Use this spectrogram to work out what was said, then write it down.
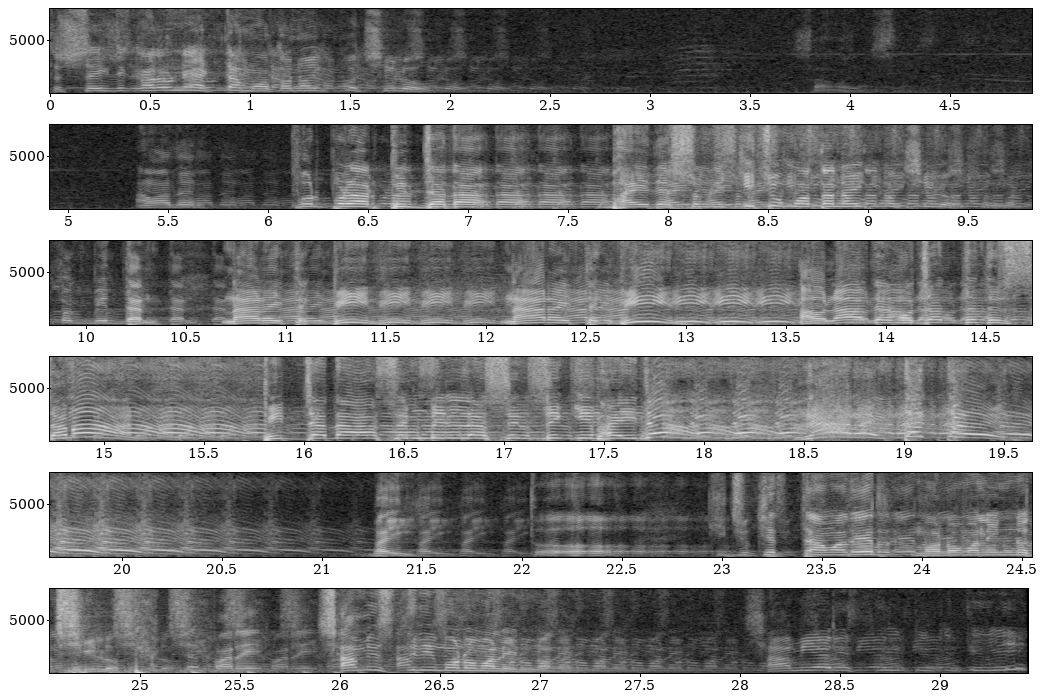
তো সেই কারণে একটা মতানৈক্য ছিল। আমাদের ফুরপুরার পীরজাদা ভাইদের সঙ্গে কিছু মতানৈক্য ছিল। তাকবীর দেন। নারাই তাকবীর। নারাই তাকবীর। আওলাদে মুজাদ্দিদুস জামান। পীরজাদা আসিম বিল্লাহ সিদ্দিকী ভাইজান। নারাই তাকবীর। ভাই তো কিছু ক্ষেত্রে আমাদের মনোমালিন্য ছিল। পারে স্বামী স্ত্রী মনোমালিন্য। স্বামী আর স্ত্রী টিটিটিটি,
